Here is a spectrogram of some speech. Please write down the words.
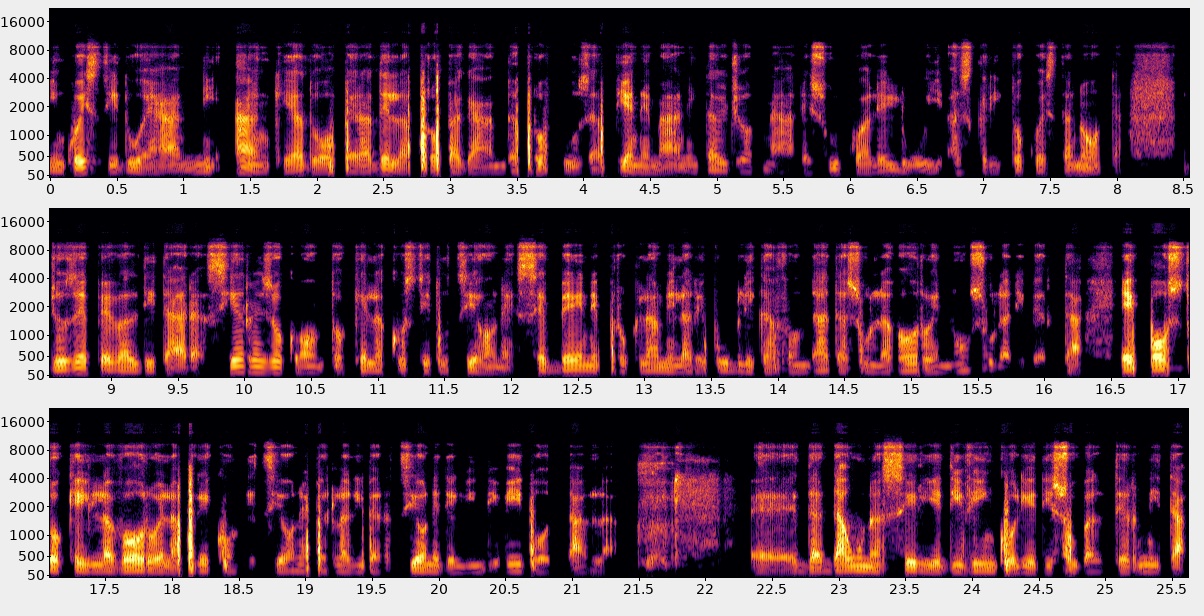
in questi due anni anche ad opera della propaganda profusa a piene mani dal giornale sul quale lui ha scritto questa nota. Giuseppe Valditara si è reso conto che la Costituzione, sebbene proclami la Repubblica fondata sul lavoro e non sulla libertà, e posto che il lavoro è la precondizione per la liberazione dell'individuo dalla, eh, da, da una serie di vincoli e di subalternità,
